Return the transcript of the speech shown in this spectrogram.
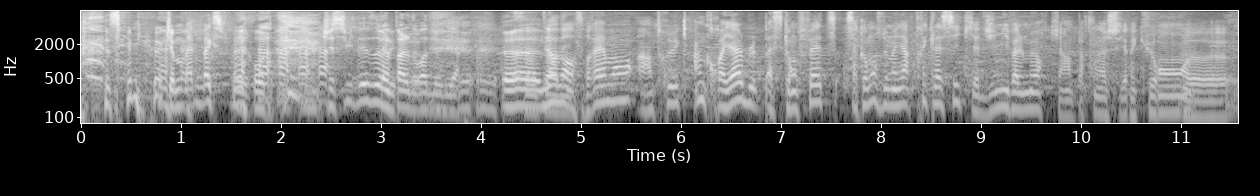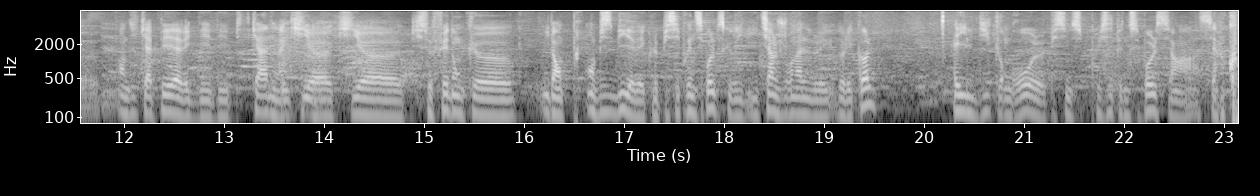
c'est mieux que Mad Max Fury Road. Je suis désolé. T'as pas le droit de le dire. Euh, non, non, c'est vraiment un truc incroyable parce qu'en fait, ça commence de manière très classique. Il y a Jimmy Valmer qui est un personnage assez récurrent, euh, handicapé avec des, des petites cannes qui, euh, qui, qui se fait donc il est en, en bisbille avec le PC Principal parce qu'il tient le journal de l'école. Et il dit qu'en gros, le PC Principal, c'est un, un, con.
